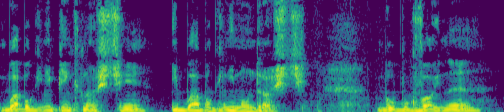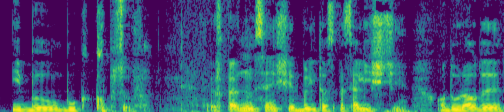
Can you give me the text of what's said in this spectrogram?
Była bogini piękności, i była bogini mądrości. Był Bóg wojny i był Bóg kupców. W pewnym sensie byli to specjaliści od urody,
